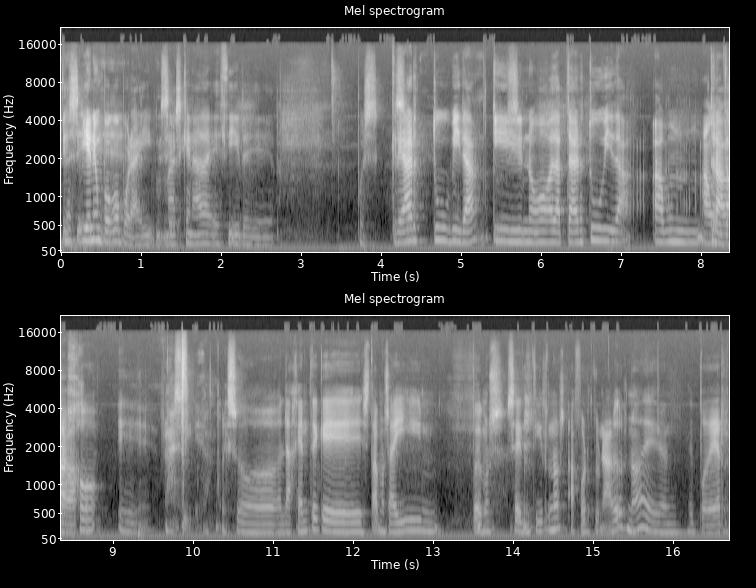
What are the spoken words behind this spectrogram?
es- viene un poco por ahí Sí. más que nada decir eh, pues crear tu vida y no adaptar tu vida a un, A un trabajo, eh, Así, eso, la gente que estamos ahí podemos sentirnos afortunados, ¿no? De, de poder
